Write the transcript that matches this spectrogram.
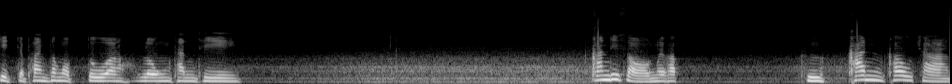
จิตจะพันสงบตัวลงทันที ขั้นที่สองนะครับ คือขั้นเข้าฌาน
